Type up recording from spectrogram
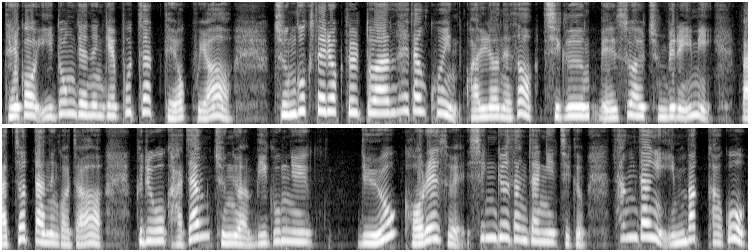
대거 이동되는 게 포착되었고요. 중국 세력들 또한 해당 코인 관련해서 지금 매수할 준비를 이미 마쳤다는 거죠. 그리고 가장 중요한 미국 유 뉴욕 거래소의 신규 상장이 지금 상당히 임박하고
